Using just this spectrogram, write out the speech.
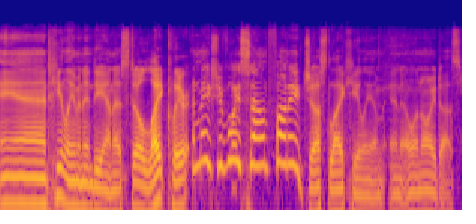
And helium in Indiana is still light clear and makes your voice sound funny, just like helium in Illinois does.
